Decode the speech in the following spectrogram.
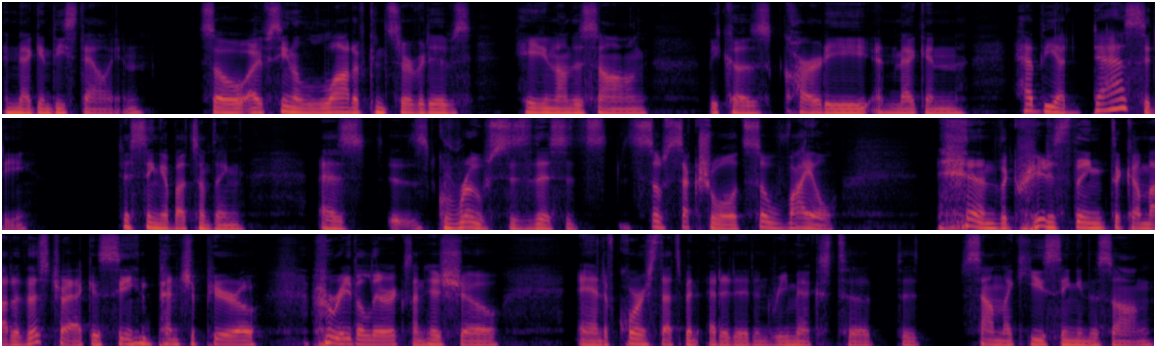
and Megan Thee Stallion. So I've seen a lot of conservatives hating on this song because Cardi and Megan had the audacity to sing about something as, as gross as this. It's, it's so sexual, it's so vile. And the greatest thing to come out of this track is seeing Ben Shapiro read the lyrics on his show. And of course, that's been edited and remixed to, to sound like he's singing the song.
